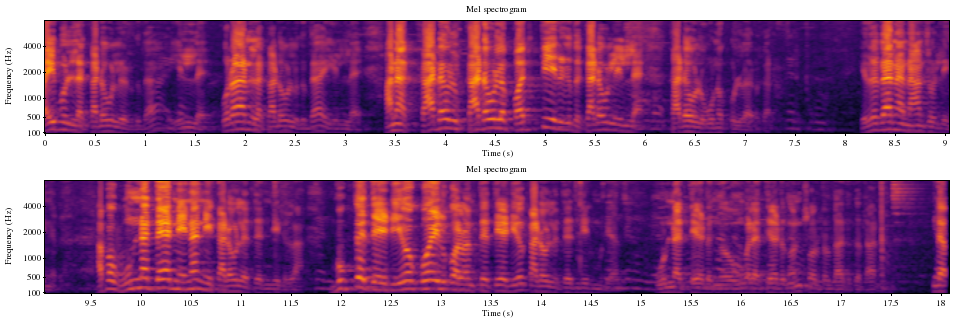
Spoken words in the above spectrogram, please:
பைபிளில் கடவுள் இருக்குதா? இல்லை. குரானில் கடவுள் இருக்குதா? இல்லை. ஆனால் கடவுள் கடவுளை பற்றி இருக்குது. கடவுள் இல்லை. கடவுள் உனக்குள்ளே இருக்கிறான். இதை தானே நான் சொல்லிங்கிறேன். அப்போ உன்னை தேடினீன்னா நீ கடவுளை தெரிஞ்சுக்கலாம். புக்கை தேடியோ கோயில் குளத்தை தேடியோ கடவுளை தெரிஞ்சுக்க முடியாது. உன்னை தேடுங்க உங்களை தேடுங்கன்னு சொல்கிறது அதுக்கு தானே இந்த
